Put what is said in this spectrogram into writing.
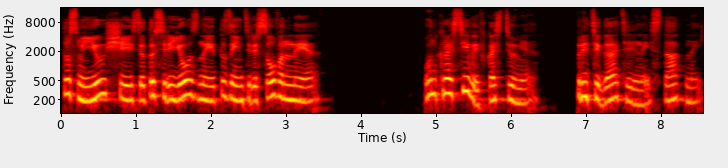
То смеющиеся, то серьезные, то заинтересованные. Он красивый в костюме. Притягательный, статный.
